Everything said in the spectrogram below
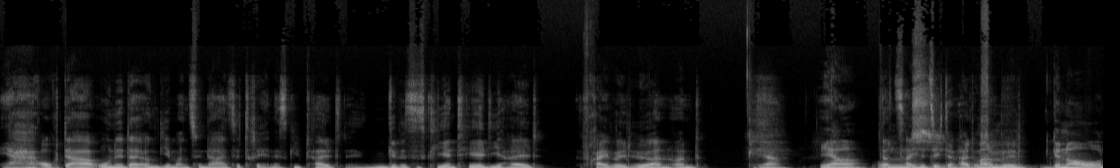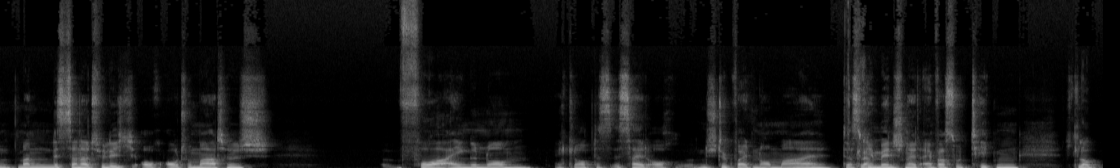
ja, auch da, ohne da irgendjemanden zu nahe zu treten. Es gibt halt ein gewisses Klientel, die halt freiwillig hören und ja. Ja, da zeichnet sich dann halt man, auch so ein Bild. Genau, und man ist dann natürlich auch automatisch voreingenommen. Ich glaube, das ist halt auch ein Stück weit normal, dass Klar. wir Menschen halt einfach so ticken. Ich glaube,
